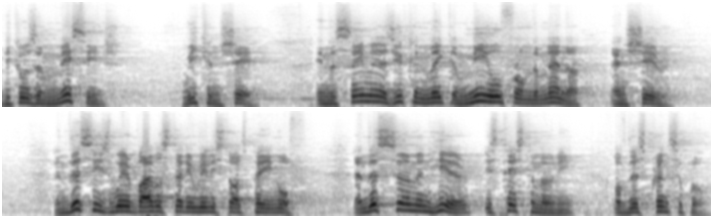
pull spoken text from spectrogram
Because a message we can share. In the same way as you can make a meal from the manna and share it. And this is where Bible study really starts paying off. And this sermon here is testimony of this principle.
